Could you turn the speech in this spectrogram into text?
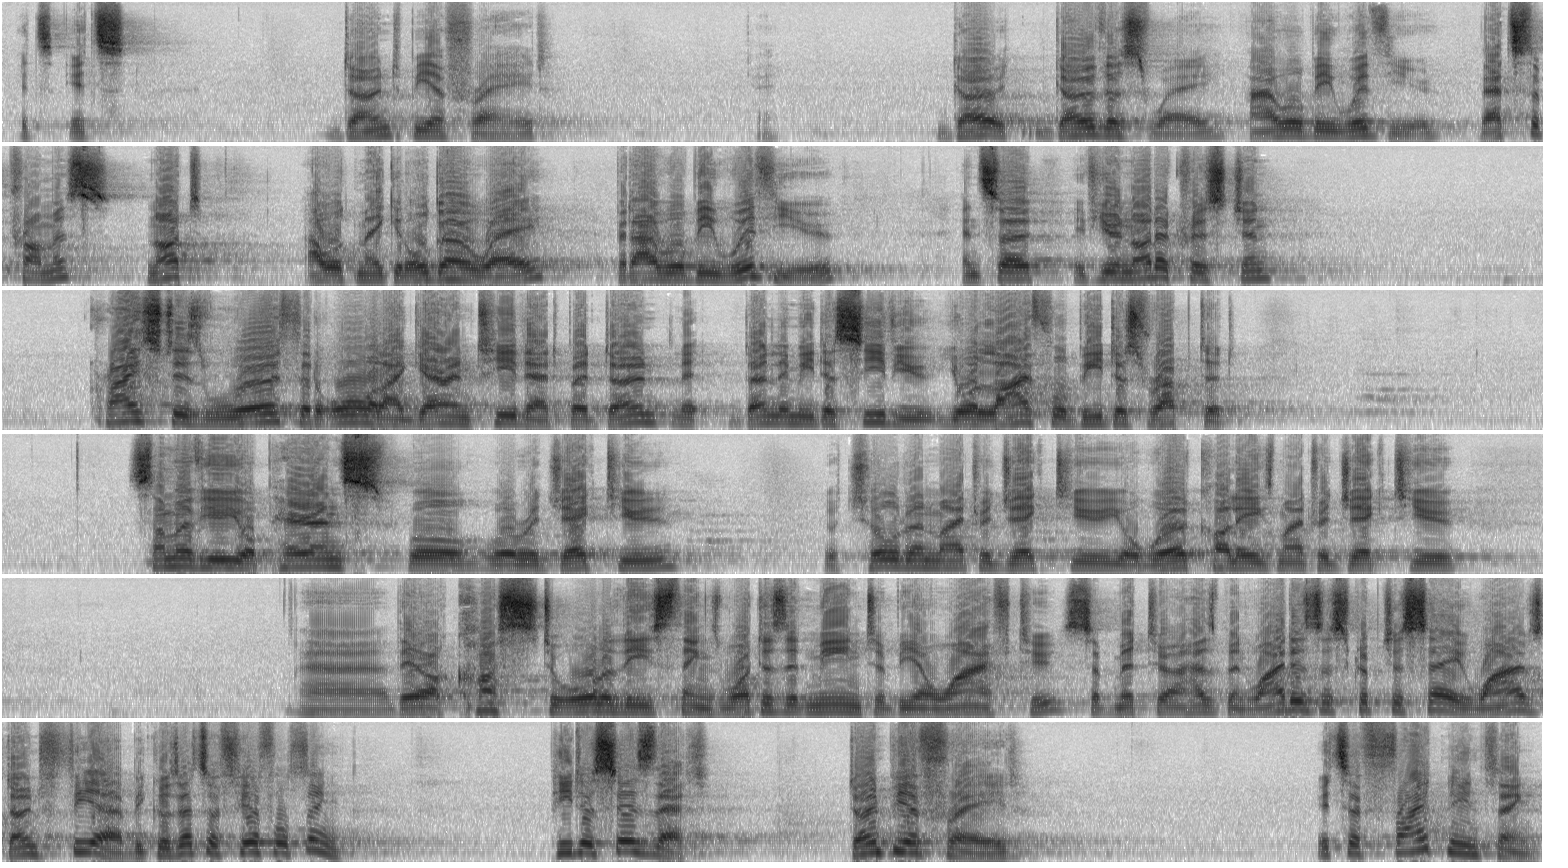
It's, it's don't be afraid. Okay. Go, go this way, I will be with you. That's the promise. Not, I will make it all go away, but I will be with you. And so, if you're not a Christian, Christ is worth it all, I guarantee that, but don't let, don't let me deceive you. Your life will be disrupted. Some of you, your parents will, will reject you, your children might reject you, your work colleagues might reject you. Uh, there are costs to all of these things. What does it mean to be a wife, to submit to a husband? Why does the scripture say, Wives, don't fear? Because that's a fearful thing. Peter says that. Don't be afraid. It's a frightening thing.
